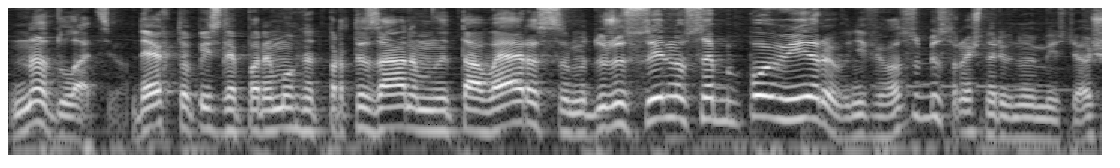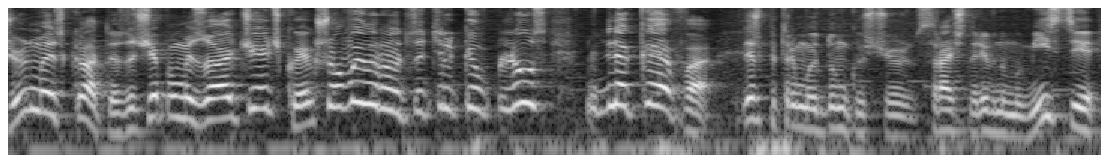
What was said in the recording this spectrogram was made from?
над Лаціо. Дехто після перемог над партизанами та Вересами дуже сильно в себе повірив. Ніфіга собі страшно рівному місці. А що він має сказати? Зачепимо за очечку. Якщо виграють, це тільки в плюс для кефа. Я ж підтримую думку, що срач на рівному місці,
